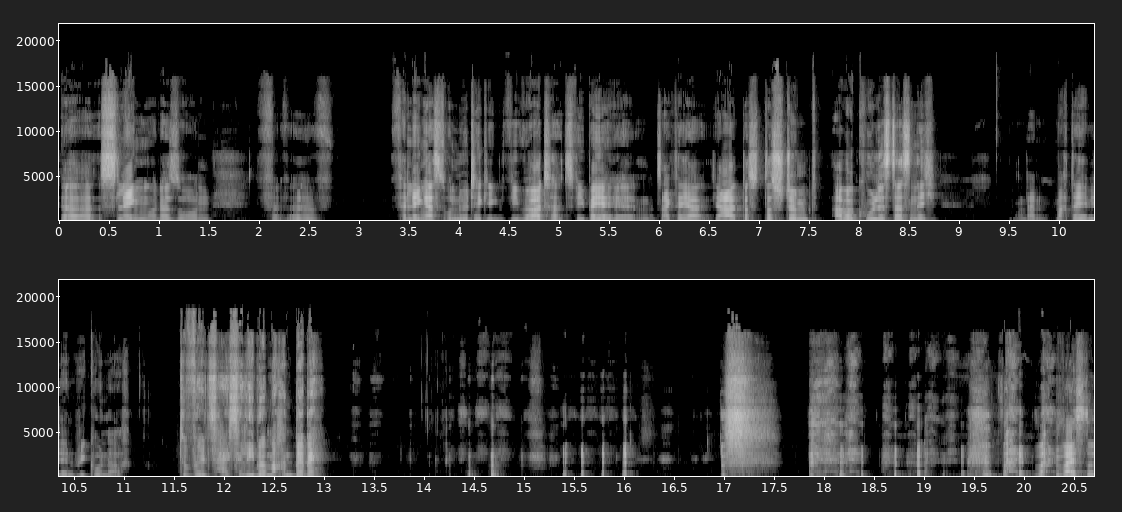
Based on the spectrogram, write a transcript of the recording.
äh, Slang oder so und äh, verlängerst unnötig irgendwie Wörter, Zwiebelje. Und dann sagt er ja, ja, das, das stimmt, aber cool ist das nicht. Und dann macht er ja wieder den Rico nach. Du willst heiße Liebe machen, Bebe? We we weißt du,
